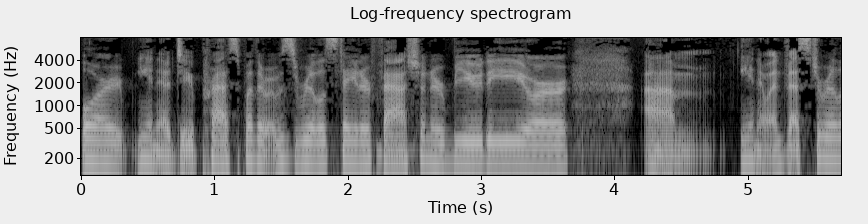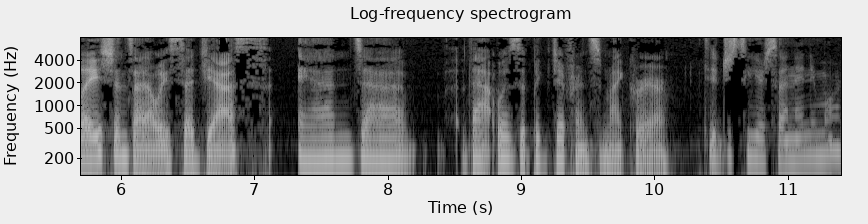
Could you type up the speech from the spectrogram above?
or, you know, do press, whether it was real estate or fashion or beauty or, um, you know, investor relations, I always said yes. And uh, that was a big difference in my career. Did you see your son anymore?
